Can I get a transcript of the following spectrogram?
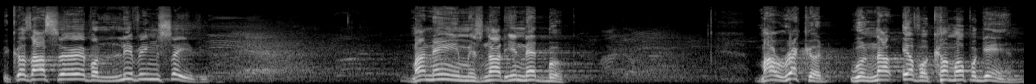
Because I serve a living Savior. My name is not in that book. My record will not ever come up again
